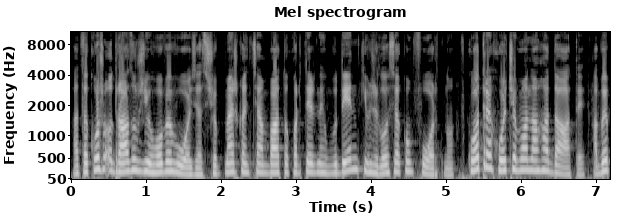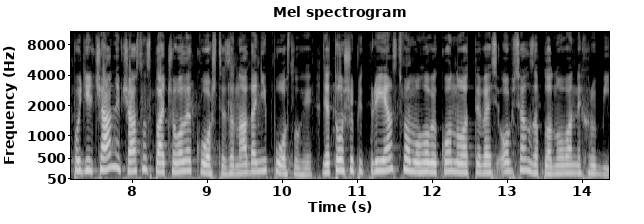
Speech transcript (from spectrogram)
а також одразу ж його вивозять, щоб мешканцям багатоквартирних будинків жилося комфортно. Вкотре хочемо нагадати, аби подільчани вчасно сплачували кошти за надані послуги для того, щоб підприємство могло виконувати весь обсяг запланованих робіт.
